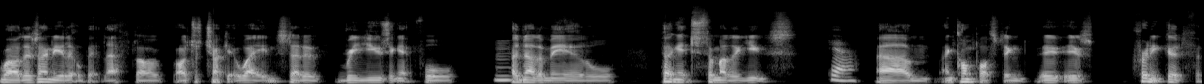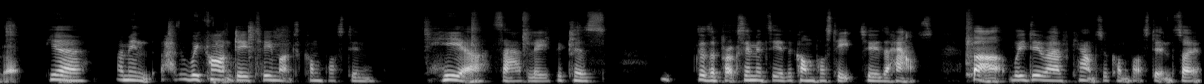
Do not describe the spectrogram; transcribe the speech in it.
well, there's only a little bit left. I'll I'll just chuck it away instead of reusing it for Mm. another meal or putting it to some other use. Yeah, Um, and composting is pretty good for that. yeah. I mean, we can't do too much composting here, sadly, because of the proximity of the compost heap to the house. But we do have council composting, so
